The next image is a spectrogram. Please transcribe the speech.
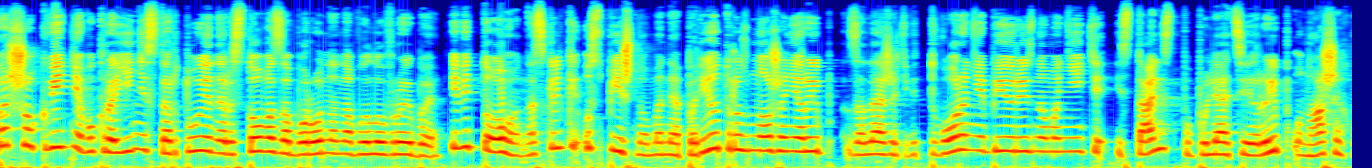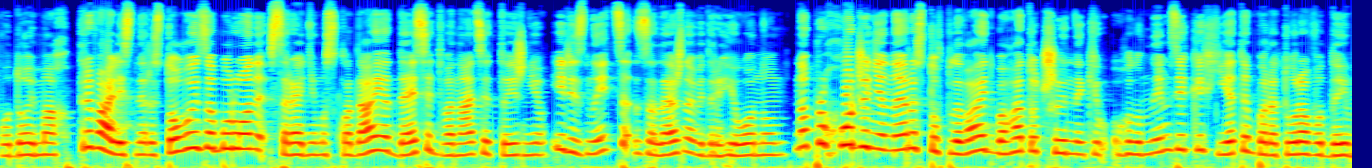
1 квітня в Україні стартує нерестова заборона на вилов риби. І від того, наскільки успішно мене період розмноження риб, залежить від творення біорізноманіття і сталість популяції риб у наших водоймах. Тривалість нерестової заборони в середньому складає 10-12 тижнів, і різниця залежно від регіону. На проходження нересту впливають багато чинників, головним з яких є температура води,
